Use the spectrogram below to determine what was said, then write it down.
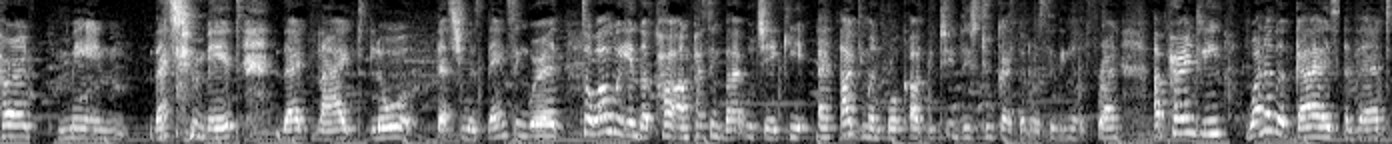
her man that she met that night low that she was dancing with. So while we're in the car i'm passing by Ujeki an argument broke out between these two guys that were sitting in the front. Apparently one of the guys that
